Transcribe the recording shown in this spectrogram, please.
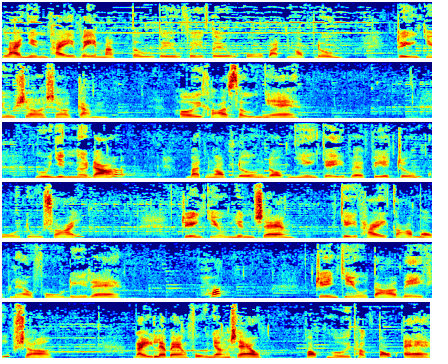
Lại nhìn thấy vẻ mặt từ tiếu phi tiếu của Bạch Ngọc Đường. Triển chiêu sờ sờ cầm. Hơi khó xử nha. Người nhìn nơi đó, Bạch Ngọc Đường đột nhiên chỉ về phía trướng của chủ soái. Triển chiêu nhìn sang, Chỉ thấy có một lão phụ đi ra. Hoắc! Triển chiêu tỏ vẻ khiếp sợ. Đây là bạn phu nhân sao? Vóc người thật tốt à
